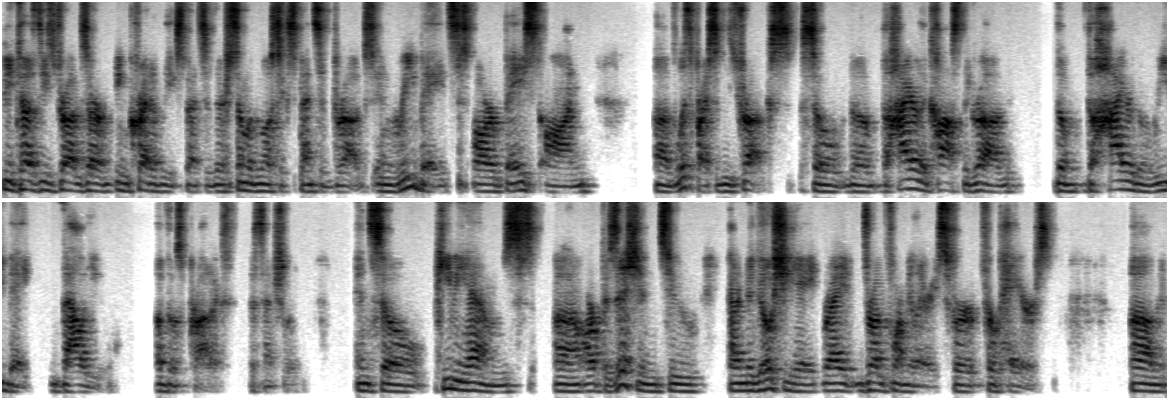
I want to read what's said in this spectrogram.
because these drugs are incredibly expensive. They're some of the most expensive drugs, and rebates are based on uh, the list price of these drugs. So the the higher the cost of the drug, the the higher the rebate value of those products, essentially. And so PBMs uh, are positioned to kind of negotiate right drug formularies for for payers. Um,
